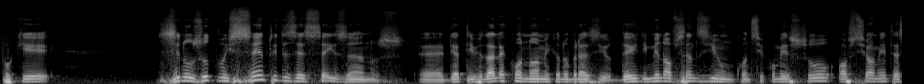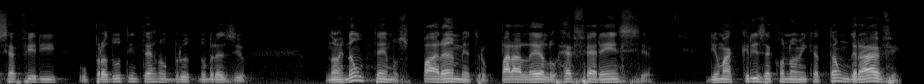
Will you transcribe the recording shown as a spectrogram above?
Porque se nos últimos 116 anos eh, de atividade econômica no Brasil, desde 1901, quando se começou oficialmente a se aferir o produto interno bruto no Brasil, nós não temos parâmetro, paralelo, referência de uma crise econômica tão grave,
